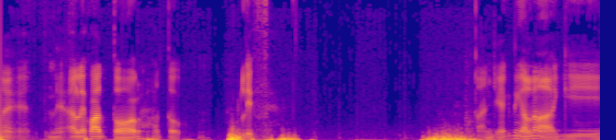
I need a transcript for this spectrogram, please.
Naik naik elevator atau lift. Anjingnya tinggal lagi.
